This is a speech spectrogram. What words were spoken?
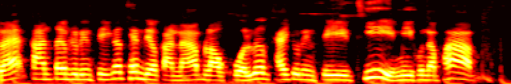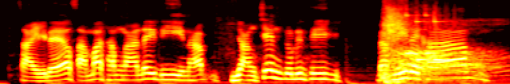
และการเติมจุลินทรีย์ก็เช่นเดียวกันนะครับ เราควรเลือกใช้จุลินทรีย์ที่มีคุณภาพใส่แล้วสามารถทำงานได้ดีนะครับ อย่างเช่นจุลินทรีย์แบบนี้เลยครับ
